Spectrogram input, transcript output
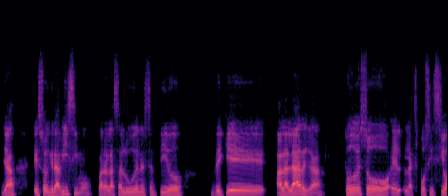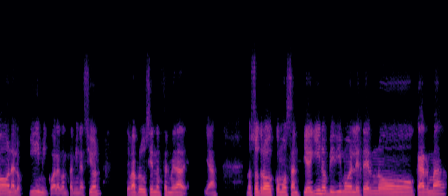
¿Ya? Eso es gravísimo para la salud en el sentido de que a la larga todo eso, el- la exposición a los químicos, a la contaminación, te va produciendo enfermedades, ¿ya? Nosotros como santiaguinos vivimos el eterno karma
